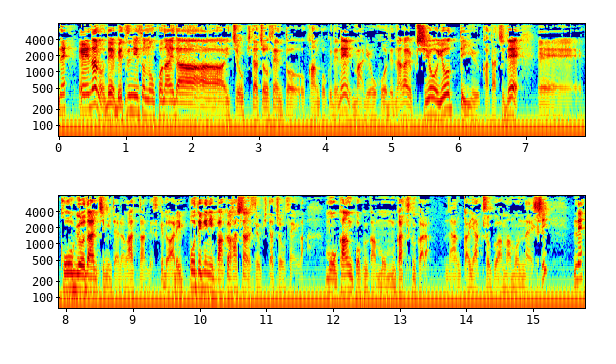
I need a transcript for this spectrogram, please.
ね、えー、なので別にその、この間、一応北朝鮮と韓国でね、まあ両方で仲良くしようよっていう形で、えー、工業団地みたいなのがあったんですけど、あれ一方的に爆破したんですよ、北朝鮮が。もう韓国がもうムカつくから、なんか約束は守んないし、ね、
